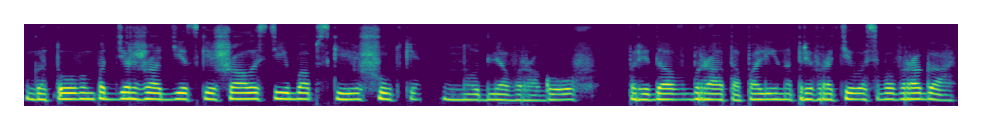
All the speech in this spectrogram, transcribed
готовым поддержать детские шалости и бабские шутки. Но для врагов... Предав брата, Полина превратилась во врага,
